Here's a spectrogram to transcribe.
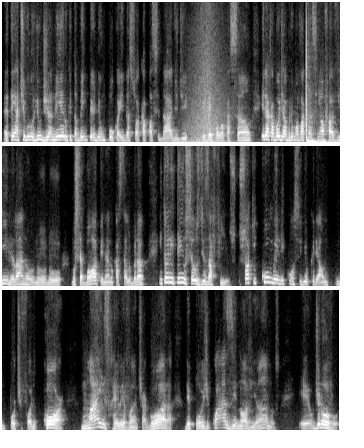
é, tem ativo no Rio de Janeiro, que também perdeu um pouco aí da sua capacidade de, de recolocação. Ele acabou de abrir uma vacância em Alphaville, lá no, no, no, no Cebop, né, no Castelo Branco. Então, ele tem os seus desafios. Só que como ele conseguiu criar um, um portfólio core mais relevante agora, depois de quase nove anos, eu, de novo,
